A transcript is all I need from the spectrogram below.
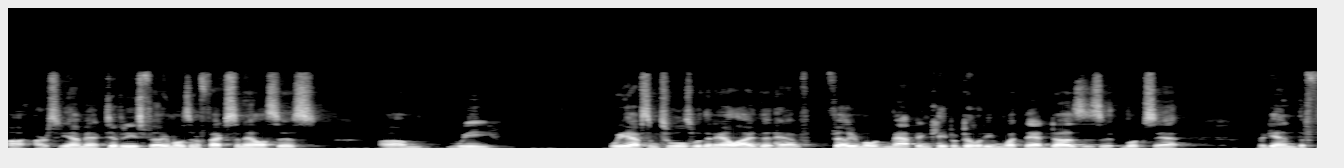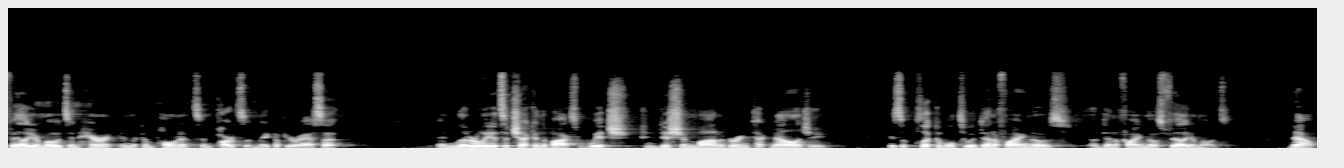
Uh, RCM activities, failure modes and effects analysis, um, we, we have some tools within Allied that have failure mode mapping capability, and what that does is it looks at, again, the failure modes inherent in the components and parts that make up your asset. And literally, it's a check in the box. Which condition monitoring technology is applicable to identifying those, identifying those failure modes? Now,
